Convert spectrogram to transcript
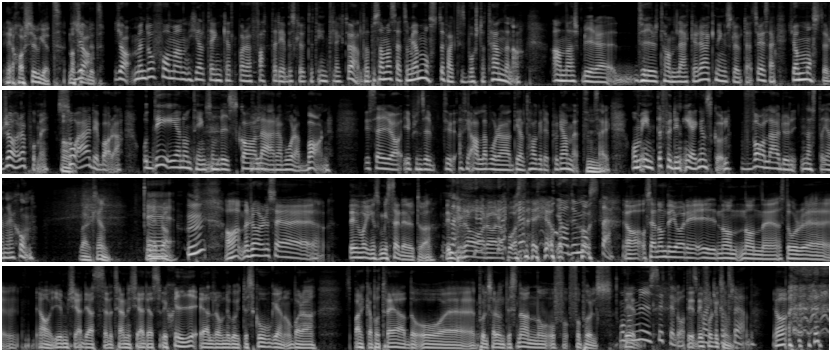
eh, har suget naturligt. Ja, men då får man helt enkelt bara fatta det beslutet intellektuellt. Att på samma sätt som jag måste faktiskt borsta tänderna, annars blir det dyr tandläkarräkning i slutet, så är det så här, jag måste röra på mig. Ja. Så är det bara. Och det är någonting som vi ska lära våra barn. Det säger jag i princip till, till alla våra deltagare i programmet. Så här, om inte för din egen skull, vad lär du nästa generation? Verkligen. Det är bra. Eh, mm, Ja, men rörelse, det var ingen som missade det där ute va? Det är bra att röra på sig. ja, du måste. Ja, och sen om du gör det i någon, någon eh, stor eh, ja, gymkedjas eller träningskedjas regi, eller om du går ut i skogen och bara sparkar på träd och, och eh, pulsar runt i snön och, och får puls. Och vad mysigt det låter, det- det sparka liksom- på träd. Ja,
